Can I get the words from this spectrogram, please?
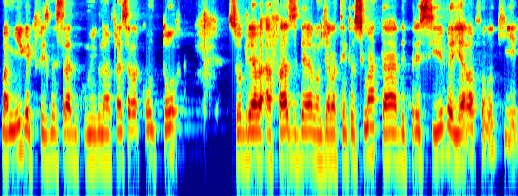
uma amiga que fez mestrado comigo na França, ela contou sobre a, a fase dela, onde ela tentou se matar, depressiva, e ela falou que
